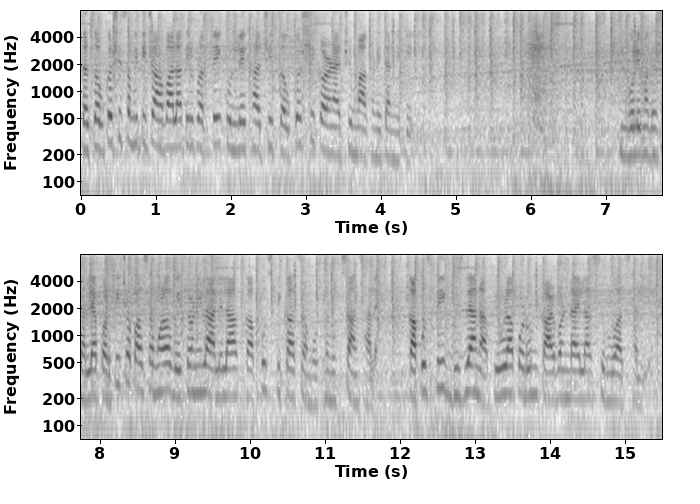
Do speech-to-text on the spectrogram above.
तर चौकशी समितीच्या अहवालातील प्रत्येक उल्लेखाची चौकशी करण्याची मागणी त्यांनी केली. हिंगोलीमध्ये झालेल्या परतीच्या पावसामुळे वेचणीला आलेला कापूस पिकाचं मोठं नुकसान झालंय. कापूस पीक भिजल्यानं पिवळा पडून काळवंडायला सुरुवात झाली आहे.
